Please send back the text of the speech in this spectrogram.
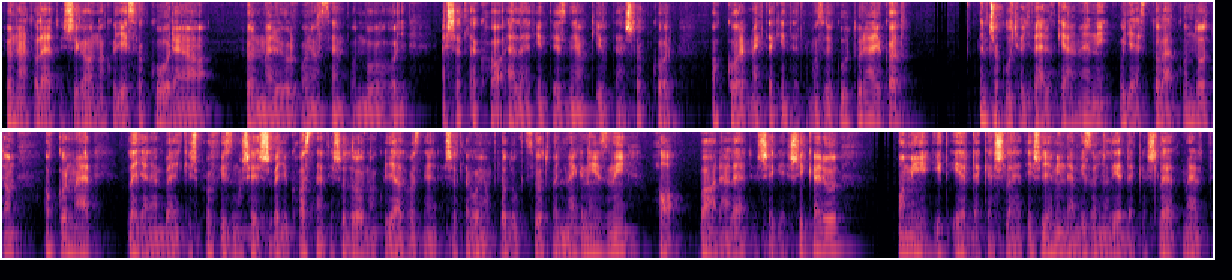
fönnállt a lehetősége annak, hogy Észak-Korea fölmerül olyan szempontból, hogy esetleg ha el lehet intézni a kiutást, akkor, akkor megtekinthetem az ő kultúrájukat. Nem csak úgy, hogy velük elmenni, ugye ezt tovább gondoltam, akkor már legyen ebbe egy kis profizmus, és vegyük hasznát is a dolognak, hogy elhozni esetleg olyan produkciót, vagy megnézni, ha van rá lehetőség és sikerül, ami itt érdekes lehet. És ugye minden bizonyal érdekes lehet, mert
